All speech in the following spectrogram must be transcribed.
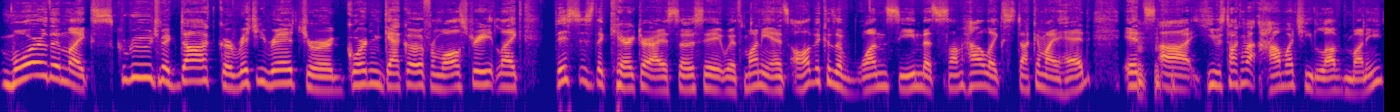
more than like Scrooge McDuck or Richie Rich or Gordon Gekko from Wall Street, like this is the character I associate with money, and it's all because of one scene that somehow like stuck in my head. It's uh he was talking about how much he loved money,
